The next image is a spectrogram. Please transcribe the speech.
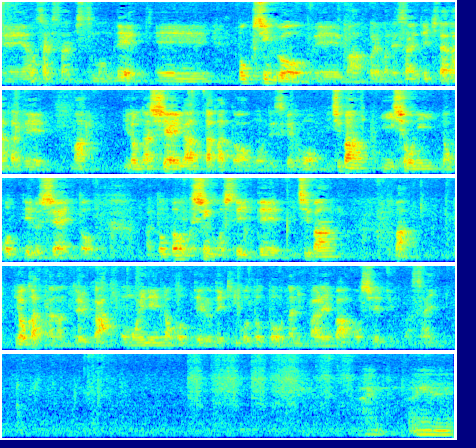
えー、山崎さんに質問で、えー、ボクシングを、えーまあ、これまでされてきた中で、まあ、いろんな試合があったかとは思うんですけども一番印象に残っている試合とあとボクシングをしていて一番まあ良かったなというか思い出に残っている出来事と何かあれば教えてください。え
